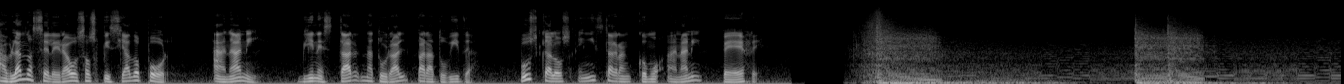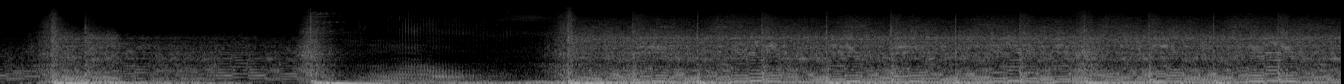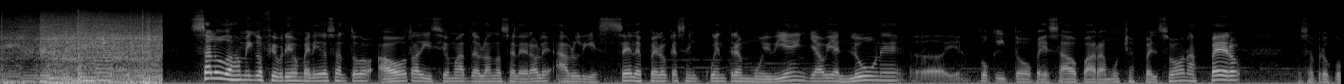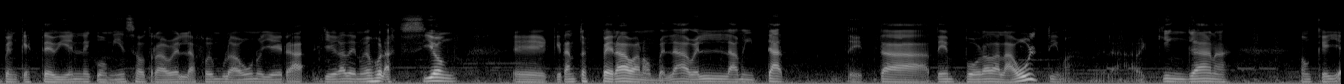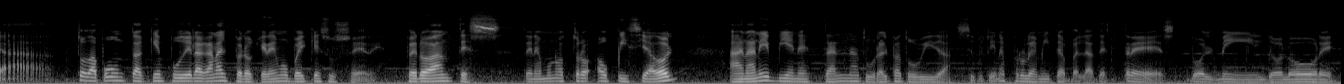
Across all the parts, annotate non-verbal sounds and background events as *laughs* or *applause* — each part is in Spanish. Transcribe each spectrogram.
Hablando acelerado es auspiciado por Anani, bienestar natural para tu vida. Búscalos en Instagram como AnaniPR. Saludos amigos fiebre, bienvenidos a todos a otra edición más de Hablando Acelerable. Excel, espero que se encuentren muy bien. Ya hoy es lunes, un poquito pesado para muchas personas, pero no se preocupen que este viernes comienza otra vez la Fórmula 1, llega, llega de nuevo la acción eh, que tanto esperábamos, ¿verdad? A ver la mitad de esta temporada, la última, a ver quién gana, aunque ya todo apunta a quién pudiera ganar, pero queremos ver qué sucede. Pero antes, tenemos nuestro auspiciador. Anani Bienestar Natural para tu vida. Si tú tienes problemitas, ¿verdad? De estrés, dormir, dolores,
